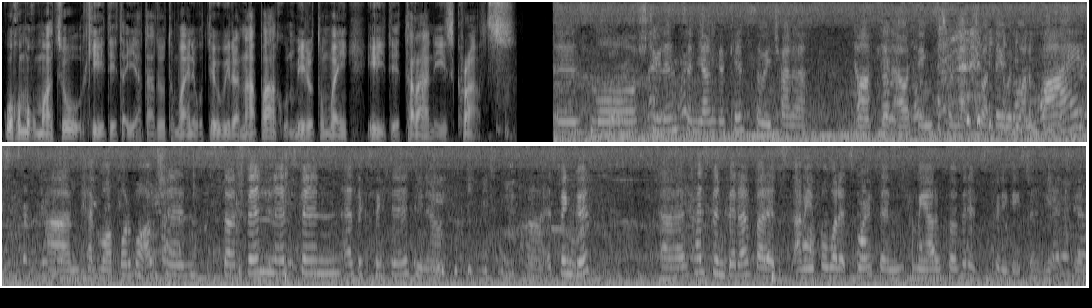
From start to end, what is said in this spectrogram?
Kua homoko mātou ki te tai a tātou to mai ko te uira nā pāku mero to mai i te Taranese Crafts. is more students and younger kids, so we try to market our things to match what they would want to buy, um, have more affordable options. So it's been it's been as expected, you know. Uh, it's been good. Uh, it has been better but it's I mean for what it's worth and coming out of COVID, it's pretty decent. Yeah, it's good.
